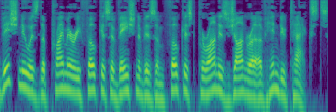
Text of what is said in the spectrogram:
Vishnu is the primary focus of Vaishnavism-focused Puranas genre of Hindu texts.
